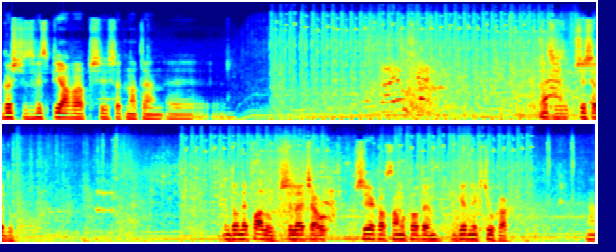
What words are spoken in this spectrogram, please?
Gościu z wyspy Jawa przyszedł na ten. Y... Znaczy, przyszedł. Do Nepalu przyleciał, przyjechał samochodem w jednych ciuchach. No,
